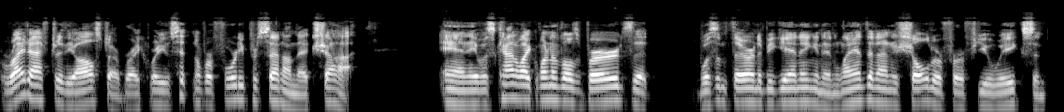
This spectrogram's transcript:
right after the All Star break where he was hitting over 40% on that shot. And it was kind of like one of those birds that wasn't there in the beginning and then landed on his shoulder for a few weeks and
